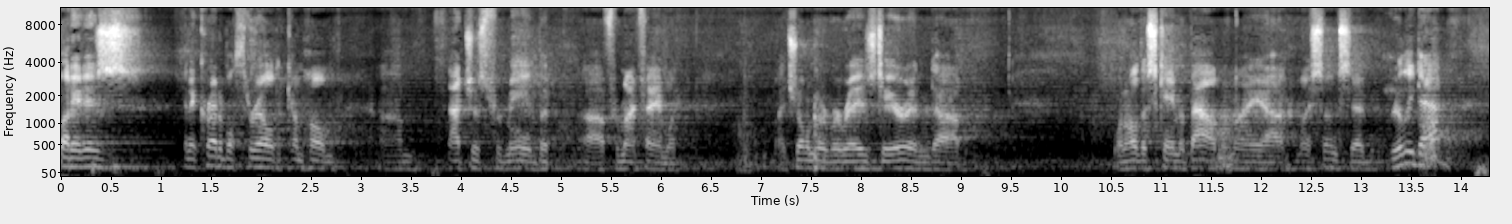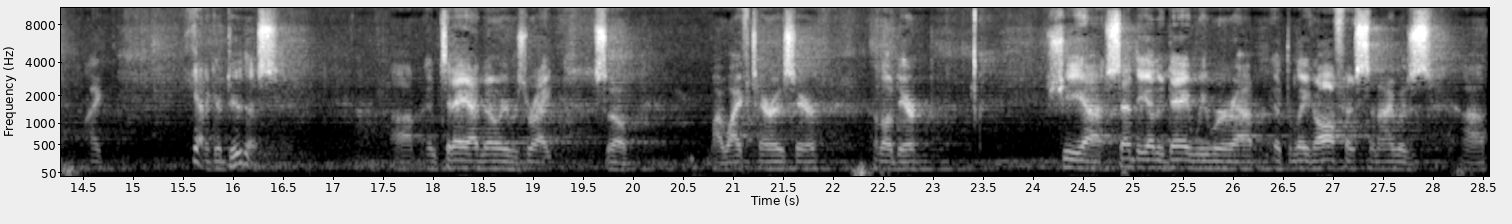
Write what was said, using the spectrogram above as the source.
but it is an incredible thrill to come home, um, not just for me, but uh, for my family. My children were raised here, and uh, when all this came about, my, uh, my son said, Really, Dad? Like, you got to go do this. Uh, and today I know he was right. So, my wife Tara is here. Hello, dear. She uh, said the other day we were uh, at the league office, and I was. Uh,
